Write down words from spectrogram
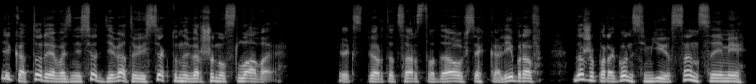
и которая вознесет девятую секту на вершину славы. Эксперты царства Дао всех калибров, даже парагон семьи эссенциями,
